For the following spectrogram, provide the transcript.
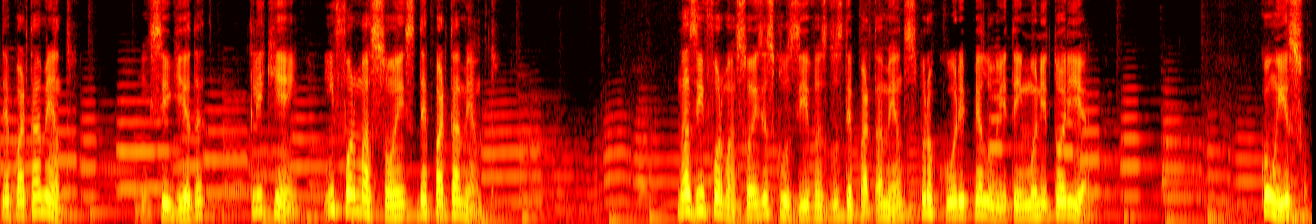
Departamento. Em seguida, clique em Informações Departamento. Nas informações exclusivas dos departamentos, procure pelo item Monitoria. Com isso,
